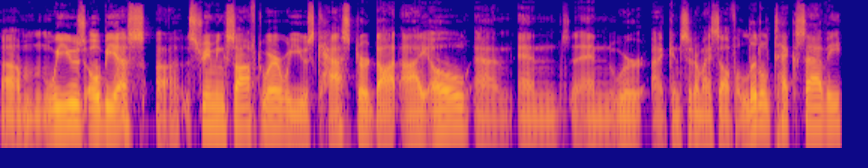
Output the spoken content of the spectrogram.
Um, we use OBS uh, streaming software. We use Castr.io, and and and we're I consider myself a little tech savvy,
